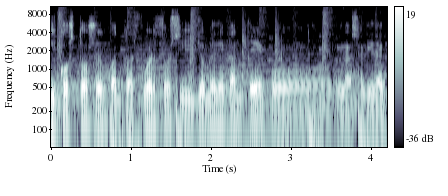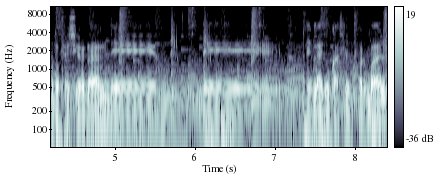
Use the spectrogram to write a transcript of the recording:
y costoso en cuanto a esfuerzos y yo me decanté por la salida profesional de, de, la educación formal.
